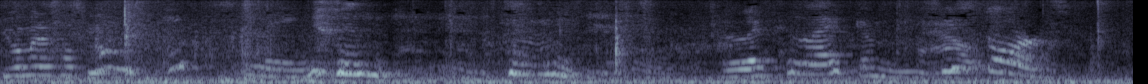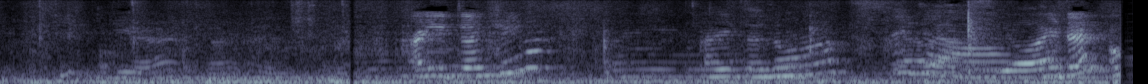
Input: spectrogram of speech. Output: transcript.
You want me to help you? Look like a mouse. Two stars. Are you done, Gina? Are you done, Nora? You're You done?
